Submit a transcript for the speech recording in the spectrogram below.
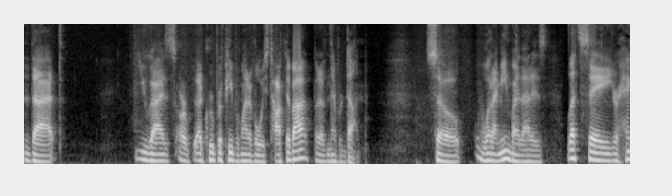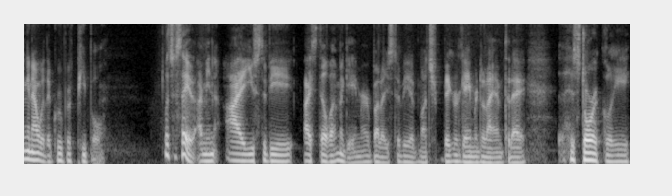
that you guys or a group of people might have always talked about but have never done so what i mean by that is let's say you're hanging out with a group of people let's just say i mean i used to be i still am a gamer but i used to be a much bigger gamer than i am today historically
